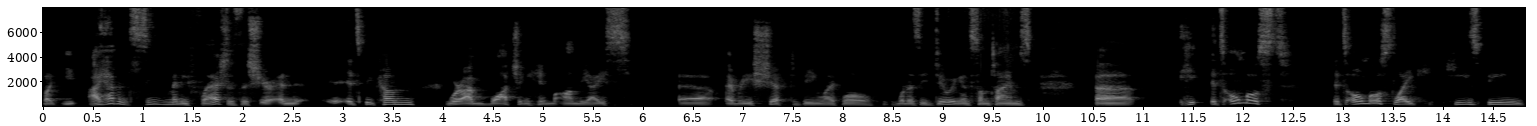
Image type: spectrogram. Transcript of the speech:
but I haven't seen many flashes this year, and it's become where I'm watching him on the ice uh, every shift, being like, "Well, what is he doing?" And sometimes uh, he, it's almost it's almost like he's being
